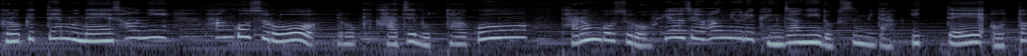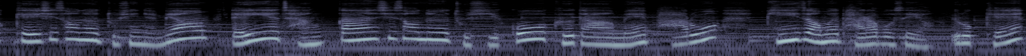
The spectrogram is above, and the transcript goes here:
그렇기 때문에 선이 한 곳으로 이렇게 가지 못하고 다른 곳으로 휘어질 확률이 굉장히 높습니다. 이때 어떻게 시선을 두시냐면 A에 잠깐 시선을 두시고 그 다음에 바로 B점을 바라보세요. 이렇게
